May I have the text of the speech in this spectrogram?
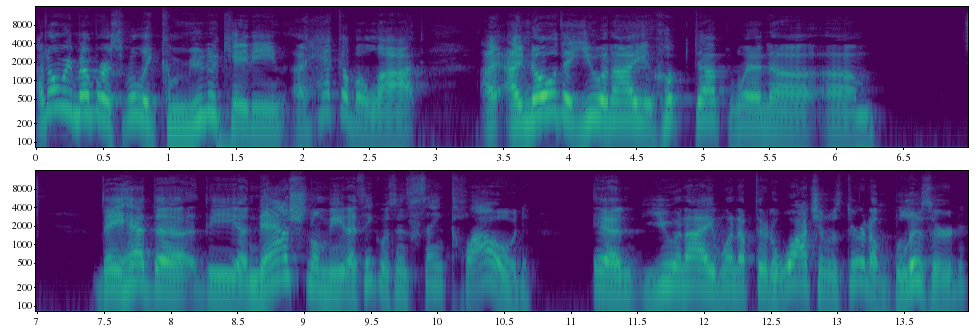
I don't remember us really communicating a heck of a lot. I, I know that you and I hooked up when uh, um, they had the the uh, national meet. I think it was in St. Cloud, and you and I went up there to watch. And it was during a blizzard,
